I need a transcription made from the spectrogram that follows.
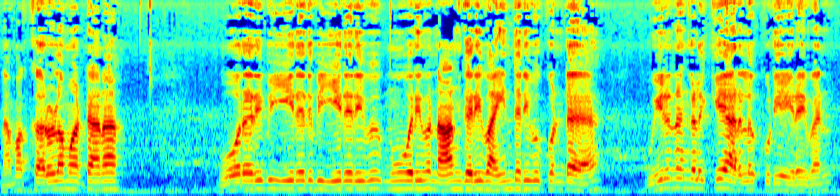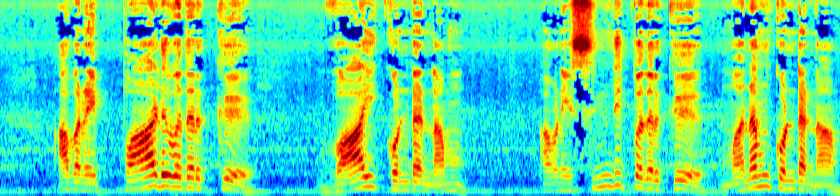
நமக்கு அருள மாட்டானா? ஓரறிவு ஈரறிவு ஈரறிவு மூவறிவு நான்கறிவு ஐந்தறிவு கொண்ட உயிரினங்களுக்கே அருளக்கூடிய இறைவன் அவனை பாடுவதற்கு வாய் கொண்ட நம் அவனை சிந்திப்பதற்கு மனம் கொண்ட நாம்.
